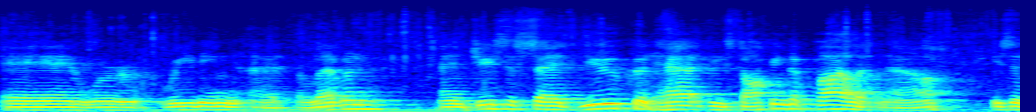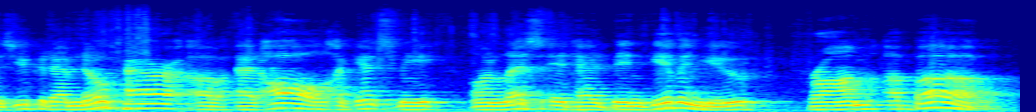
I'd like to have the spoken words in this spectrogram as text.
And we're reading at 11. And Jesus said, You could have, he's talking to Pilate now. He says, You could have no power of, at all against me unless it had been given you from above.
